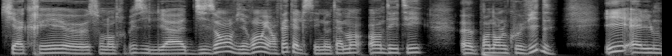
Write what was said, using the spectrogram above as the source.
qui a créé euh, son entreprise il y a dix ans environ. Et en fait, elle s'est notamment endettée euh, pendant le Covid. Et elle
